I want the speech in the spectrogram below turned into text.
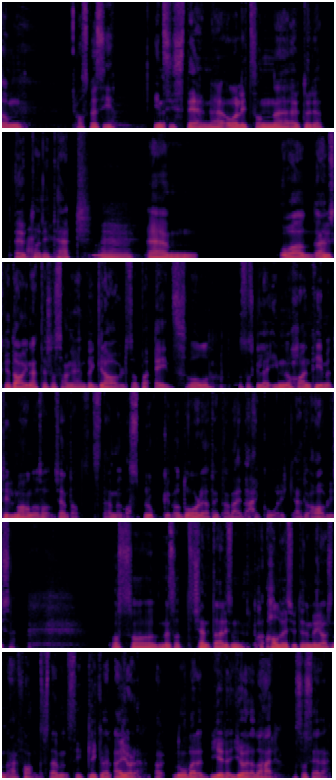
sånn Hva skal jeg si? Insisterende og litt sånn eh, autoritært. Mm. Um, og jeg husker dagen etter så sang jeg en begravelse på Eidsvoll. Og så skulle jeg inn og ha en time til med han, og så kjente jeg at stemmen var sprukken og dårlig. Jeg tenkte nei, det her går ikke, jeg tror jeg avlyser. Og så, men så kjente jeg liksom halvveis ut i den begravelsen Nei, faen, stemmen sitter likevel. Jeg gjør det. Nå bare gjør jeg, gjør jeg det her, og så ser jeg.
